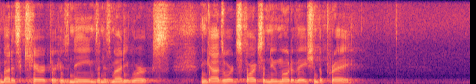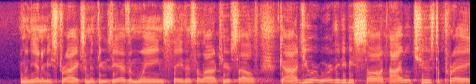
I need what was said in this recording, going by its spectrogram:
about his character, his names, and his mighty works. And God's word sparks a new motivation to pray. And when the enemy strikes and enthusiasm wanes, say this aloud to yourself God, you are worthy to be sought. I will choose to pray,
